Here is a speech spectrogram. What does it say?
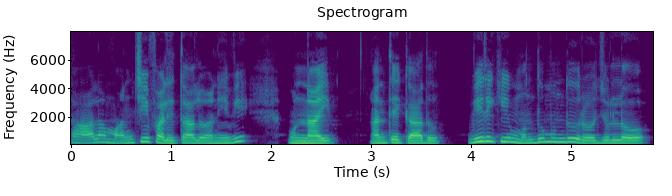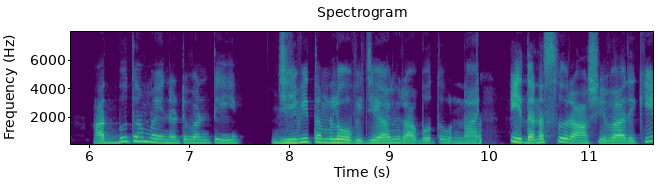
చాలా మంచి ఫలితాలు అనేవి ఉన్నాయి. అంతేకాదు వీరికి ముందు ముందు రోజుల్లో అద్భుతమైనటువంటి జీవితంలో విజయాలు రాబోతూ ఉన్నాయి. ఈ ధనస్సు రాశి వారికి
